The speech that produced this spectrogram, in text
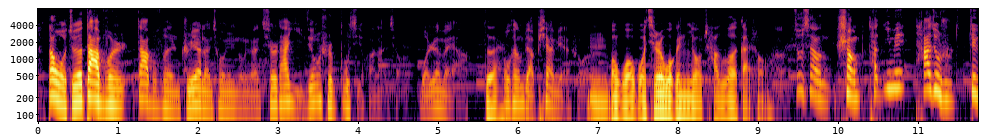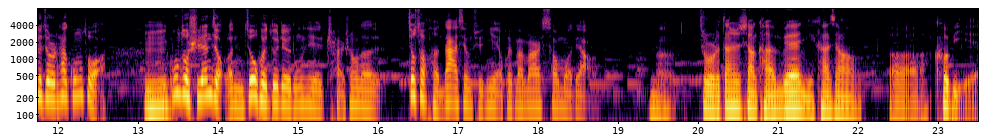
但我觉得大部分大部分职业篮球运动员，其实他已经是不喜欢篮球。我认为啊，对，我可能比较片面说，嗯我我我其实我跟你有差不多的感受，啊就像上他，因为他就是这个就是他工作，你嗯，工作时间久了，你就会对这个东西产生了，就算很大兴趣，你也会慢慢消磨掉了。嗯嗯，就是但是像看 NBA，你看像呃科比，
